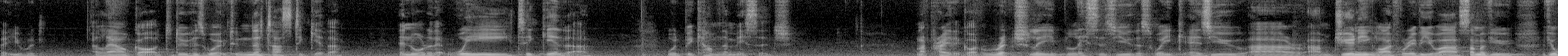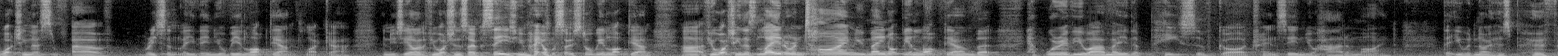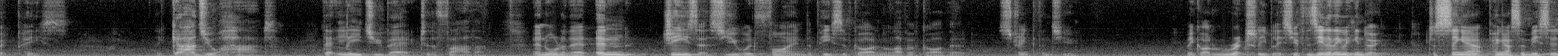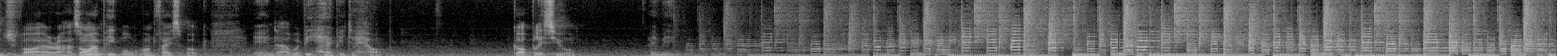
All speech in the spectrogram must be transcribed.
that you would allow God to do his work to knit us together in order that we together would become the message. And I pray that God richly blesses you this week as you are um, journeying life wherever you are. Some of you, if you're watching this uh, recently, then you'll be in lockdown, like uh, in New Zealand. If you're watching this overseas, you may also still be in lockdown. Uh, if you're watching this later in time, you may not be in lockdown, but wherever you are, may the peace of God transcend your heart and mind, that you would know His perfect peace that guards your heart, that leads you back to the Father in order that in Jesus you would find the peace of God and the love of God that strengthens you. May God richly bless you. If there's anything we can do, just sing out, ping us a message via uh, Zion People on Facebook, and uh, we'd be happy to help. God bless you all. Amen.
